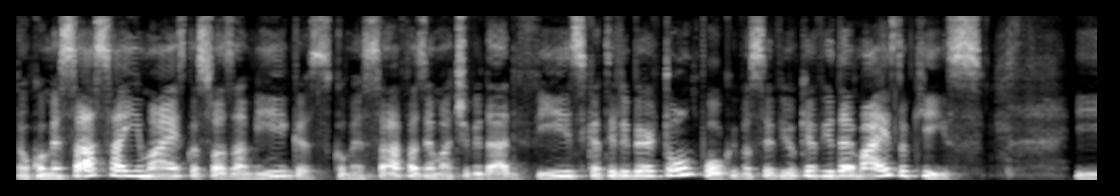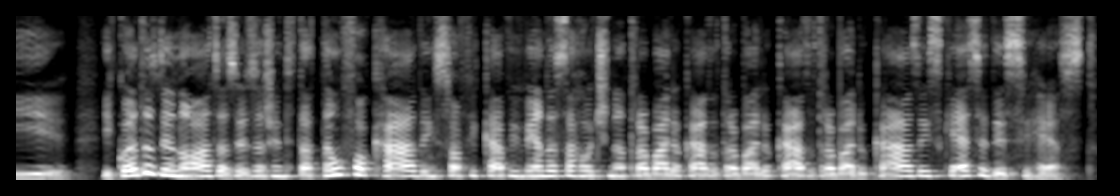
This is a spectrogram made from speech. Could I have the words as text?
Então, começar a sair mais com as suas amigas, começar a fazer uma atividade física, te libertou um pouco e você viu que a vida é mais do que isso. E, e quantas de nós, às vezes, a gente está tão focada em só ficar vivendo essa rotina trabalho, casa, trabalho, casa, trabalho, casa e esquece desse resto.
